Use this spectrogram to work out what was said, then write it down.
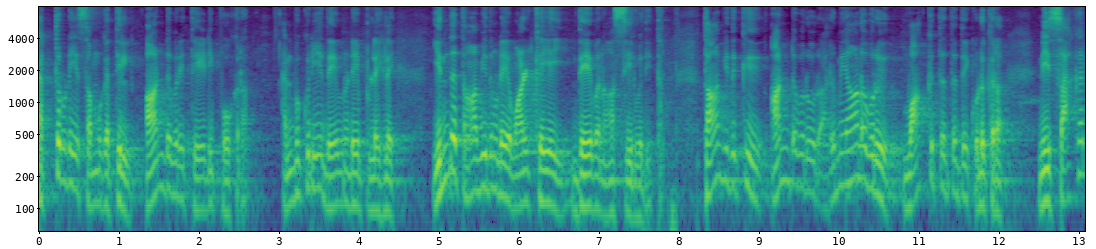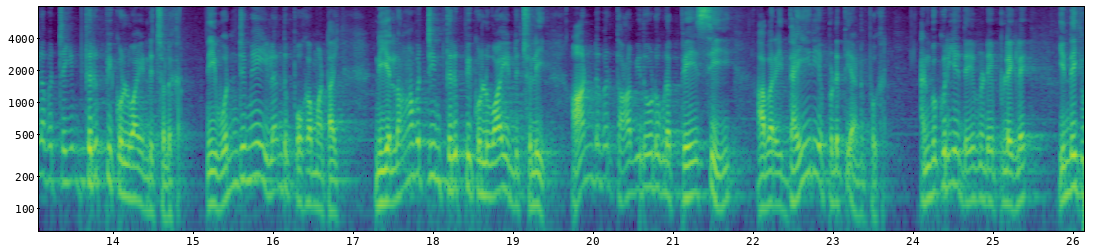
கர்த்தருடைய சமூகத்தில் ஆண்டவரை தேடி போகிறார். அன்புக்குரிய தேவனுடைய பிள்ளைகளே இந்த தாவிதனுடைய வாழ்க்கையை தேவன் ஆசீர்வதித்தார். தாவிதுக்கு ஆண்டவர் ஒரு அருமையான ஒரு வாக்குத்தத்தத்தை கொடுக்கிறார். நீ சகலவற்றையும் திருப்பிக் கொள்வாய் என்று சொல்லுகிறார். நீ ஒன்றுமே இழந்து போக மாட்டாய். நீ எல்லாவற்றையும் திருப்பிக் கொள்வாய் என்று சொல்லி ஆண்டவர் தாவிதோடு கூட பேசி அவரை தைரியப்படுத்தி அனுப்புகிறார். அன்புக்குரிய தேவனுடைய பிள்ளைகளே இன்றைக்கு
